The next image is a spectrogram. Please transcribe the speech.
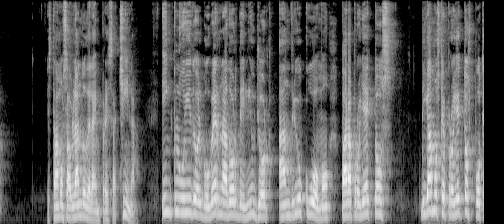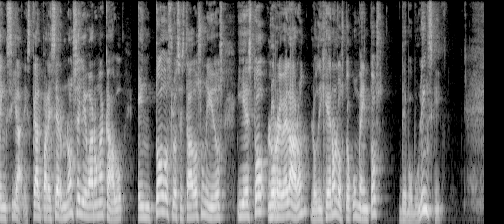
Estamos hablando de la empresa china incluido el gobernador de New York, Andrew Cuomo, para proyectos, digamos que proyectos potenciales, que al parecer no se llevaron a cabo en todos los Estados Unidos y esto lo revelaron, lo dijeron los documentos de Bobulinski.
